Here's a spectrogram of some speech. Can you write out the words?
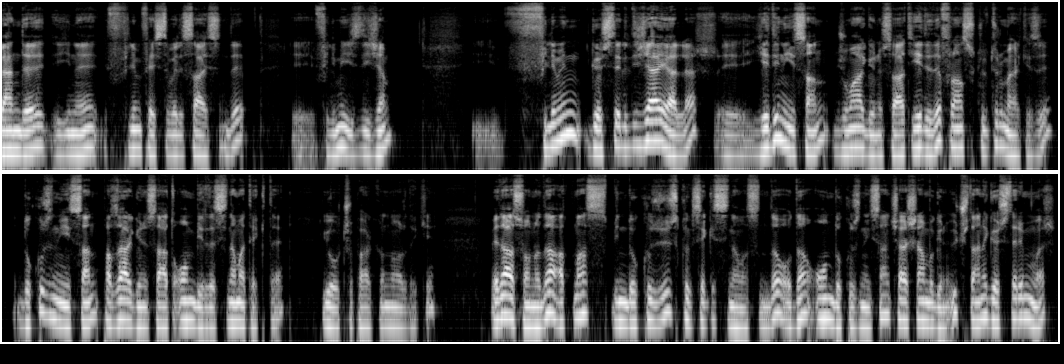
ben de yine film festivali sayesinde e, filmi izleyeceğim. E, filmin gösterileceği yerler e, 7 Nisan Cuma günü saat 7'de Fransız Kültür Merkezi, 9 Nisan Pazar günü saat 11'de Sinematek'te, Yoğurtçu Parkı'nın oradaki ve daha sonra da Atmas 1948 sinemasında o da 19 Nisan Çarşamba günü 3 tane gösterim var.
